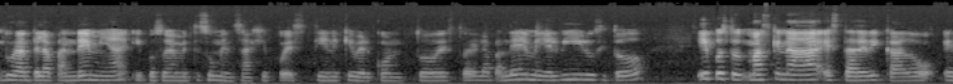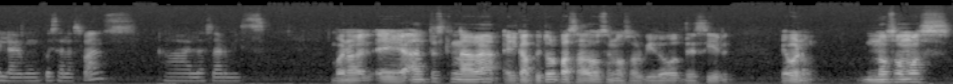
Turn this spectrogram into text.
durante la pandemia y pues obviamente su mensaje pues tiene que ver con todo esto de la pandemia y el virus y todo. Y pues más que nada está dedicado el álbum pues a las fans, a las armies. Bueno, eh, antes que nada, el capítulo pasado se nos olvidó decir que bueno, no somos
